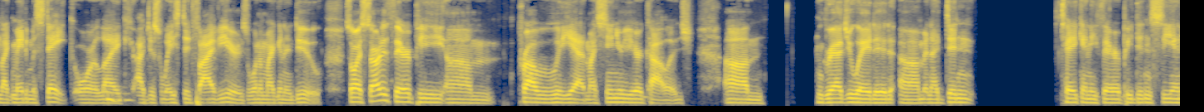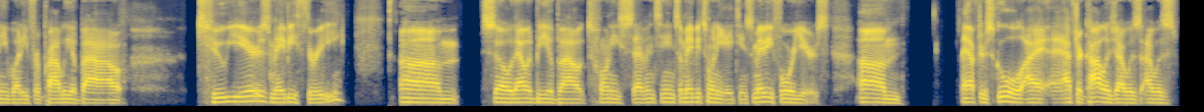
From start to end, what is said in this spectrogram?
like made a mistake or like mm-hmm. I just wasted five years. What am I going to do? So I started therapy um, probably yeah my senior year of college. Um, graduated um, and I didn't take any therapy. Didn't see anybody for probably about two years, maybe three. Um, so that would be about 2017 so maybe 2018 so maybe four years um, after school, I after college, I was I was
